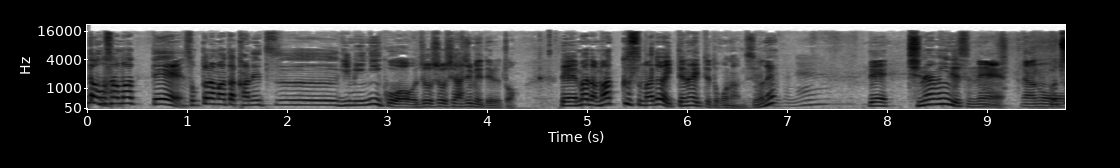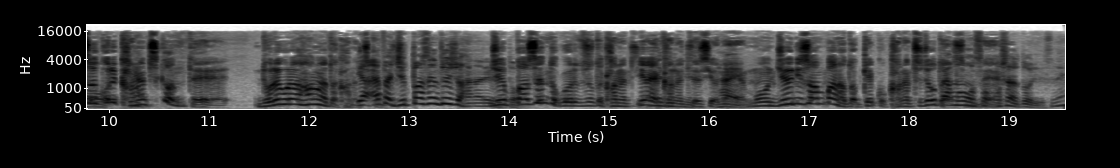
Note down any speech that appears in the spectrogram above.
旦収まって、そこからまた加熱気味にこう上昇し始めてると、でまだマックスまではいってないってところなんですよね。で、ちなみにですね、あのー、普通これ加熱感って、どれぐらい離れた加熱いや、やっぱり10%以上離れると。10%超えるとちょっと加熱、やや加熱ですよね。はい、もう12、3%だと結構加熱状態ですよね。もうそうおっしゃる通りですね。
